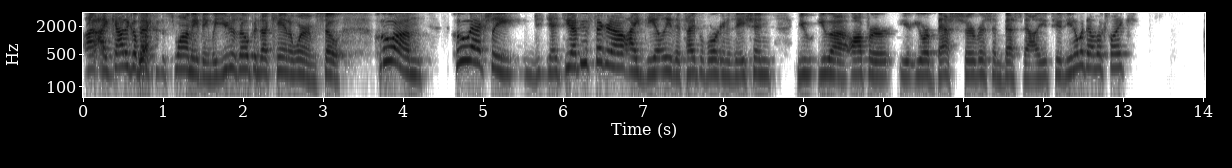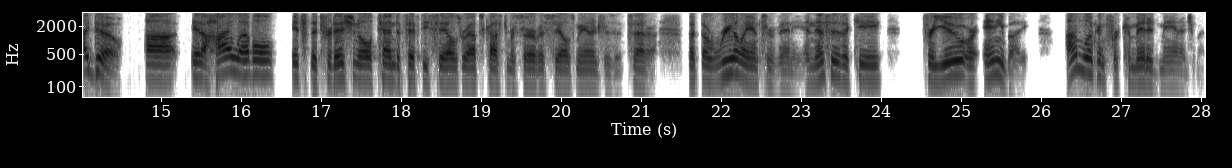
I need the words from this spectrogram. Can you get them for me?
I, I got to go back to the Swami thing, but you just opened a can of worms. So who um who actually do you have you figured out ideally the type of organization you you uh, offer your, your, best service and best value to? Do you know what that looks like? I do. Uh, at a high level it's the traditional 10 to 50 sales reps customer service sales managers etc but the real answer vinny and this is a key for you or anybody i'm looking for committed management.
